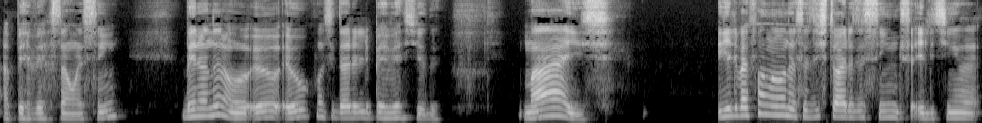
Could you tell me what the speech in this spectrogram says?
a perversão assim. Beirando não, eu, eu considero ele pervertido. Mas e ele vai falando essas histórias assim, que ele tinha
